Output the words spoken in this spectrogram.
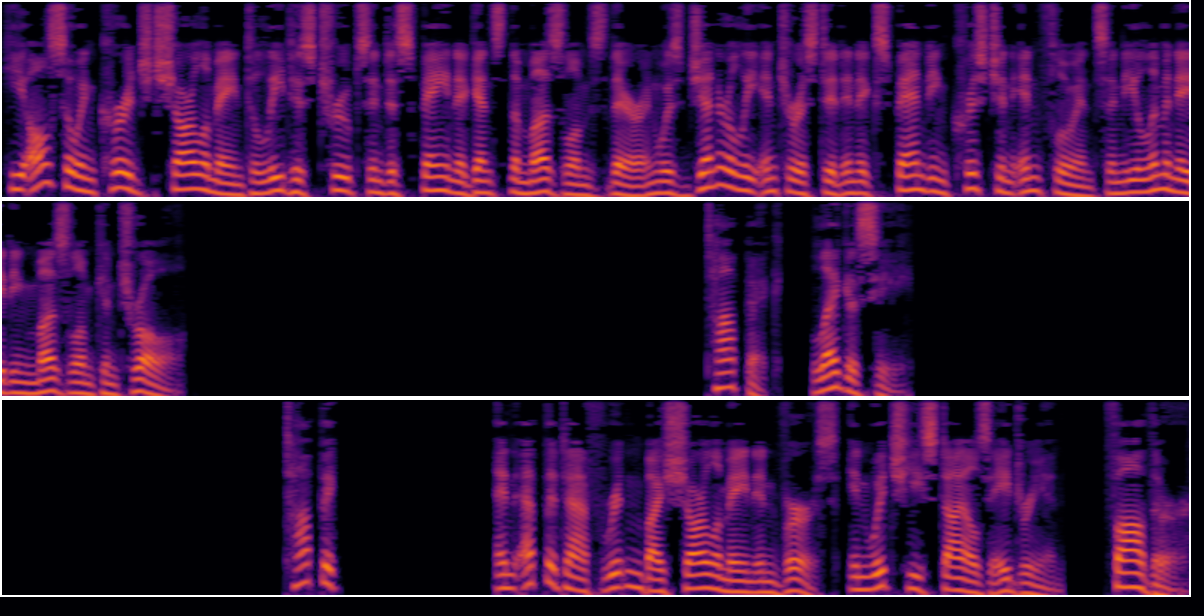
He also encouraged Charlemagne to lead his troops into Spain against the Muslims there and was generally interested in expanding Christian influence and eliminating Muslim control. Legacy An epitaph written by Charlemagne in verse, in which he styles Adrian, father,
